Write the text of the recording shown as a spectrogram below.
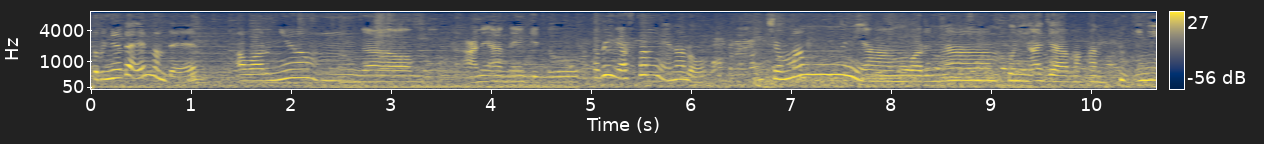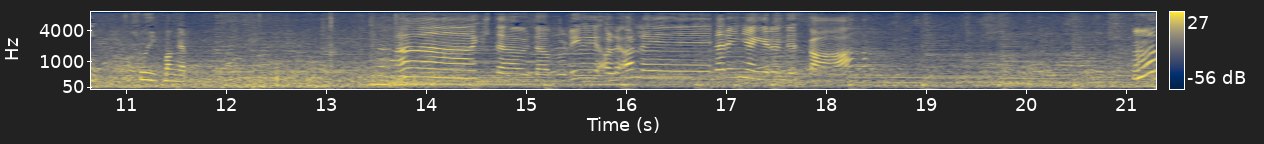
Ternyata enak deh. Awalnya mm, nggak aneh-aneh gitu. Tapi ya sekarang enak loh. Cuman yang warna kuning aja makan. Ini sweet banget. Ah, kita udah beli oleh-oleh. Dari yang desu ka? Hah?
